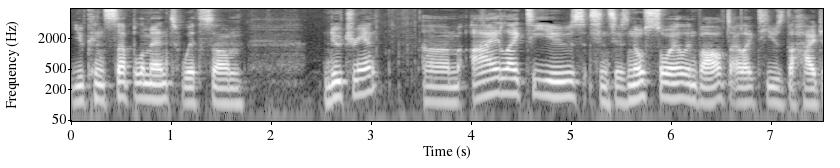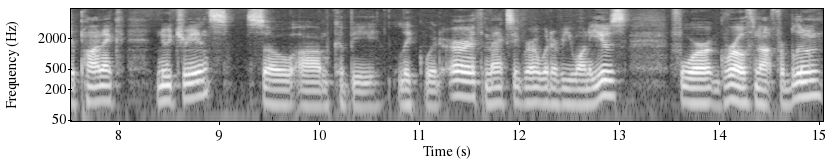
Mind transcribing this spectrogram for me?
you can supplement with some nutrient um, I like to use, since there's no soil involved, I like to use the hydroponic nutrients. So um, could be liquid earth, maxi-grow, whatever you want to use for growth, not for bloom.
